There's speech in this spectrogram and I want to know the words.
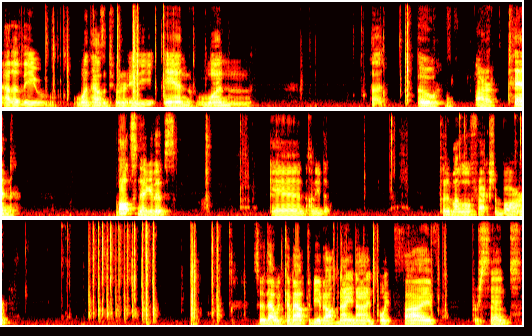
out of the 1,280 and 1 uh, O are 10 false negatives. And I need to put in my little fraction bar. So that would come out to be about 99.5%.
